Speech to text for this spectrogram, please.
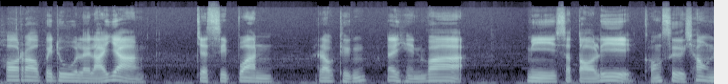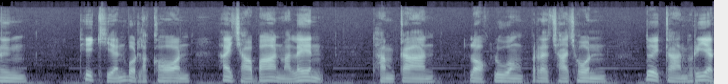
พอเราไปดูหลายๆ อย่าง 70 วัน เราถึงได้เห็นว่า มีสตอรี่ของสื่อช่องหนึ่งที่เขียนบทละครให้ชาวบ้านมาเล่นทำการหลอกลวงประชาชนด้วยการเรียก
